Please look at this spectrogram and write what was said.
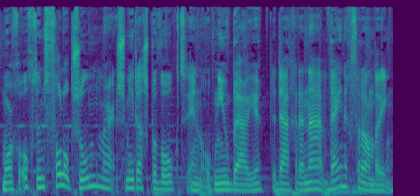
Morgenochtend volop zon, maar smiddags bewolkt en opnieuw buien. De dagen daarna weinig verandering.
